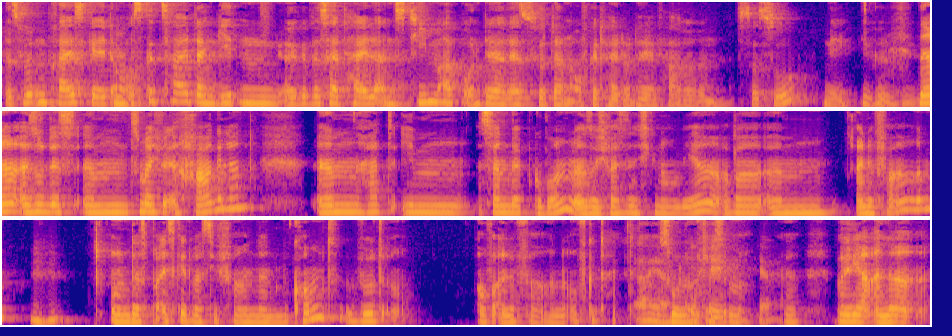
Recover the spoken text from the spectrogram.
das wird ein Preisgeld mhm. ausgezahlt, dann geht ein äh, gewisser Teil ans Team ab und der Rest wird dann aufgeteilt unter den Fahrerinnen. Ist das so? Nee, wie wie? Na, also das ähm, zum Beispiel Hageland ähm, hat ihm Sunweb gewonnen, also ich weiß nicht genau wer, aber ähm, eine Fahrerin. Mhm. Und das Preisgeld, was die Fahrerin dann bekommt, wird auf alle Fahrerinnen aufgeteilt. Ah, ja. So läuft okay. das immer. Ja. Ja. Weil ja alle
